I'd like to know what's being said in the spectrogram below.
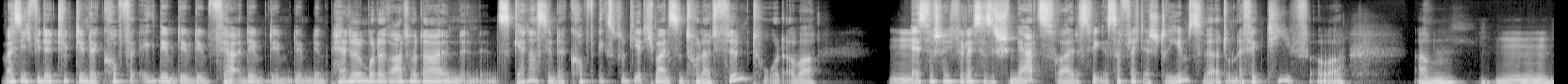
Weiß nicht, wie der Typ, dem der Kopf, äh, dem, dem, dem, dem, dem, dem, dem Panel-Moderator da in, in, in Scanners, dem der Kopf explodiert. Ich meine, es ist ein toller Filmtod, aber Hm. er ist wahrscheinlich vergleichsweise schmerzfrei, deswegen ist er vielleicht erstrebenswert und effektiv, aber ähm, Hm.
